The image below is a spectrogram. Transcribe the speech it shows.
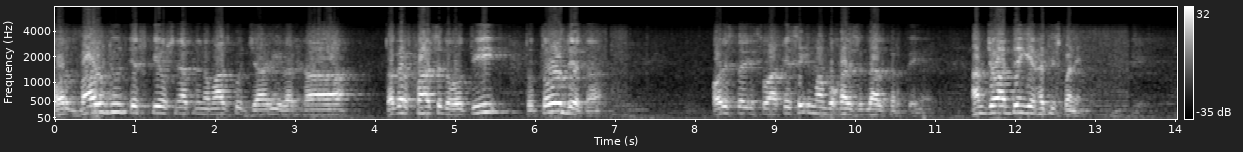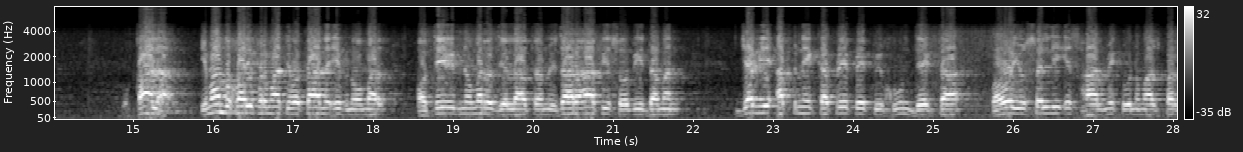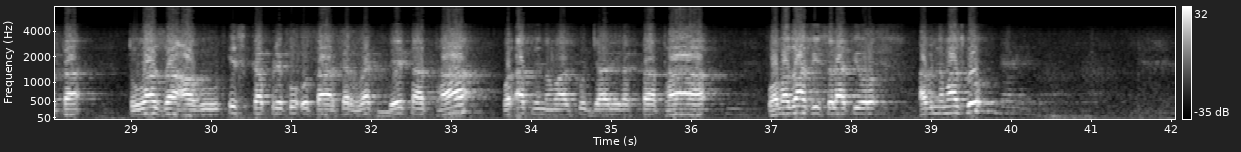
اور باوجود اس کے اس نے اپنی نماز کو جاری رکھا۔ تو اگر فاسد ہوتی تو توڑ دیتا۔ اور اس طرح اس واقعے سے امام بخاری سے لال کرتے ہیں۔ ہم جواب دیں گے، حدیث بنے کالا امام بخاری فرماتے ہیں کان ابن عمر اور تے ابن عمر رضی اللہ اظہار آفی صوبی دمن جب یہ اپنے کپڑے پہ کوئی خون دیکھتا وہ یوسلی اس حال میں کوئی نماز پڑھتا تو وہ اس کپڑے کو اتار کر رکھ دیتا تھا اور اپنی نماز کو جاری رکھتا تھا۔ وہ مذافی سلاتی اور اب نماز کو؟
